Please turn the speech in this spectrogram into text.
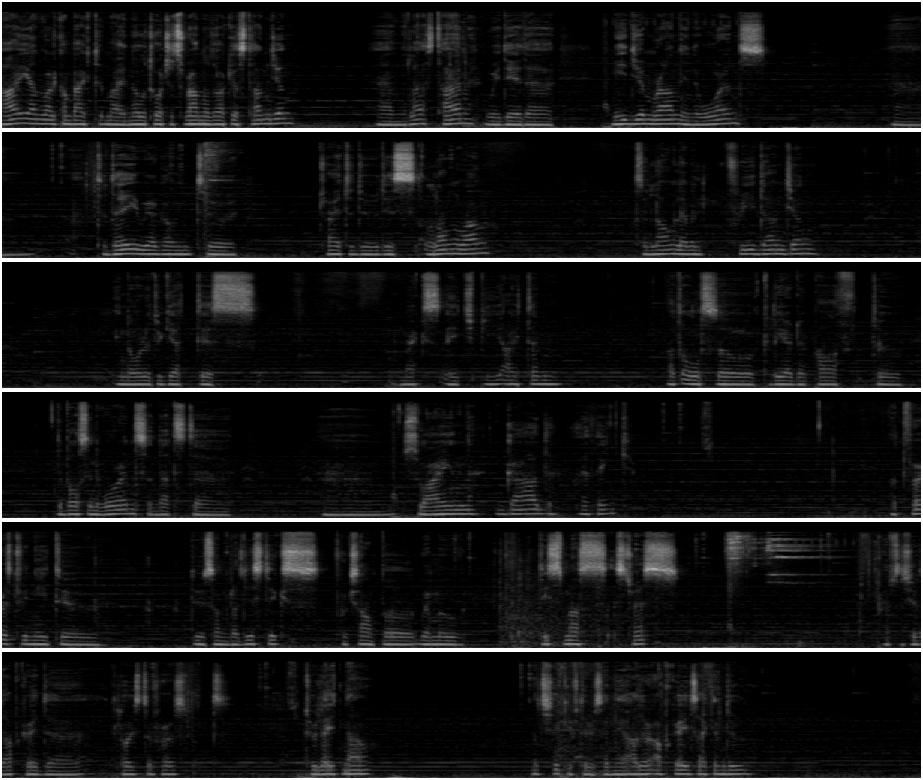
Hi and welcome back to my No Torches Run of Darkest Dungeon. And last time we did a medium run in the Warrens. Um, today we are going to try to do this long one. It's a long level 3 dungeon in order to get this max HP item but also clear the path to the boss in the Warrens and that's the um, Swine God I think. But first we need to do some logistics, for example remove Dismas stress. Perhaps I should upgrade the cloister first, but too late now. Let's check if there's any other upgrades I can do.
